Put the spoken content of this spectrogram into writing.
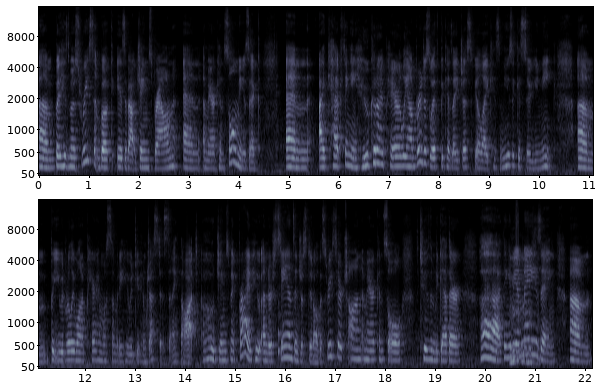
Um, but his most recent book is about James Brown and American soul music. And I kept thinking, who could I pair Leon Bridges with? Because I just feel like his music is so unique. Um, but you would really want to pair him with somebody who would do him justice. And I thought, oh, James McBride, who understands and just did all this research on American soul, the two of them together, ah, I think it'd be amazing. Um,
